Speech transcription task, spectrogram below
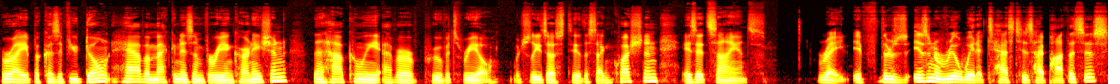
Right, because if you don't have a mechanism for reincarnation, then how can we ever prove it's real? Which leads us to the second question is it science? Right. If there's isn't a real way to test his hypothesis,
